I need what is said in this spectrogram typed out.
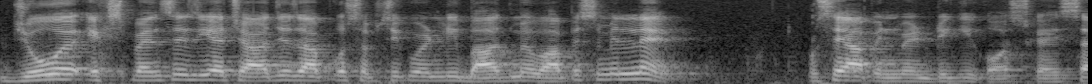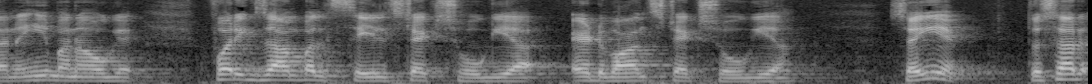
जो एक्सपेंसेस या चार्जेस आपको सब्सिक्वेंटली बाद में वापस मिलने हैं उसे आप इन्वेंट्री की कॉस्ट का हिस्सा नहीं बनाओगे। फॉर एग्ज़ाम्पल सेल्स टैक्स हो गया एडवांस टैक्स हो गया। सही है? तो सर,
